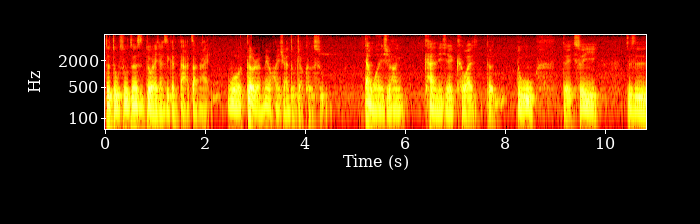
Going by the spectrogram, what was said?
这读书真的是对我来讲是一个大障碍。我个人没有很喜欢读教科书，但我很喜欢。看一些课外的读物，对，所以就是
